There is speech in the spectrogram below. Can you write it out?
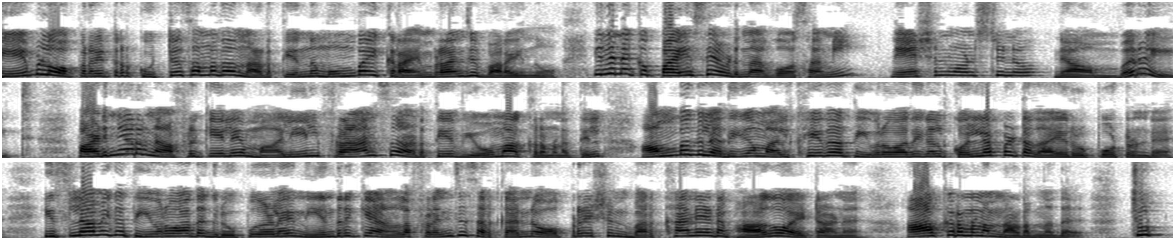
കേബിൾ ഓപ്പറേറ്റർ കുറ്റസമ്മതം നടത്തിയെന്ന് മുംബൈ ക്രൈംബ്രാഞ്ച് പറയുന്നു. ഇതിനൊക്കെ പൈസ എവിടുന്നാ Goswami? Nation wants to know number eight. പടിഞ്ഞാറൻ ആഫ്രിക്കയിലെ മാലിയിൽ ഫ്രാൻസ് നടത്തിയ വ്യോമാക്രമണത്തിൽ അമ്പതിലധികം അൽഖയ്ദ തീവ്രവാദികൾ കൊല്ലപ്പെട്ടതായി റിപ്പോർട്ടുണ്ട്. ഇസ്ലാമിക തീവ്രവാദ ഗ്രൂപ്പുകളെ നിയന്ത്രിക്കാനുള്ള ഫ്രഞ്ച് സർക്കാരിന്റെ ഓപ്പറേഷൻ ബർഖാനയുടെ ഭാഗമായിട്ടാണ് ആക്രമണം നടന്നത്. ചുട്ട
